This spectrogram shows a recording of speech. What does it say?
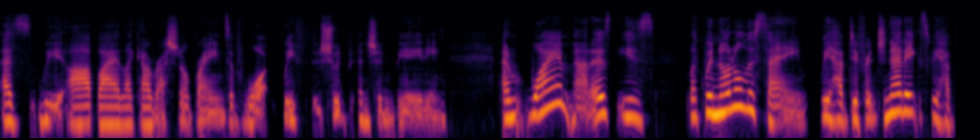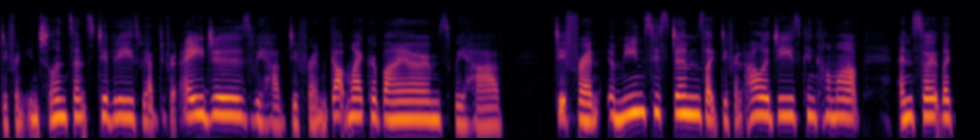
as we are by like our rational brains of what we should and shouldn't be eating. And why it matters is like we're not all the same. We have different genetics, we have different insulin sensitivities, we have different ages, we have different gut microbiomes, we have different immune systems, like different allergies can come up. And so, like,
